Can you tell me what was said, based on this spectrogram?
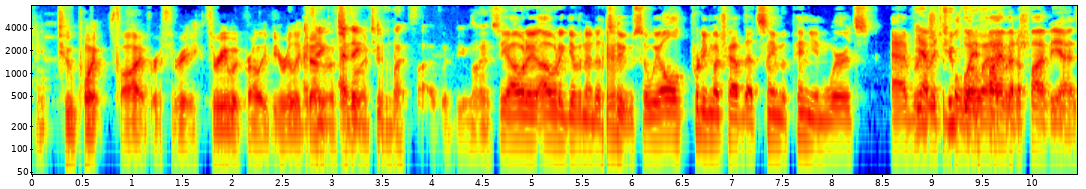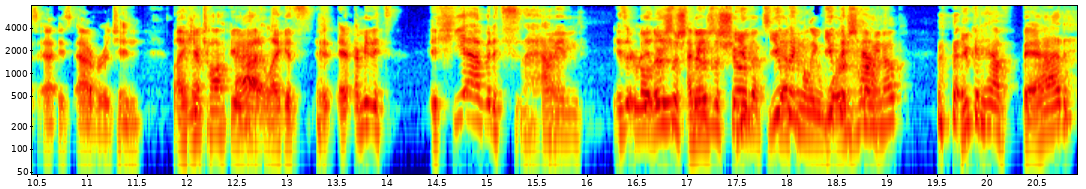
think two point five or three. Three would probably be really I think generous. I think two opinion. point would be mine. See, I would I would have given it a Yeah. two. So we all pretty much have that same opinion where it's average. Yeah, but two point five two below point five out of five, yeah, is uh, is average, and like Yeah, you're talking bad. about it like it's. It, I mean, it's yeah, but it's. I mean, is it oh, really? Oh, there's a I mean, there's a show you- that's you definitely could worse have- coming up. you could have bad,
